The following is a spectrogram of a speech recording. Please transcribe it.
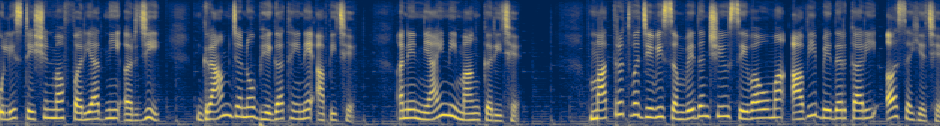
પોલીસ સ્ટેશનમાં ફરિયાદની અરજી ગ્રામજનો ભેગા થઈને આપી છે અને ન્યાયની માંગ કરી છે. માતૃત્વ જેવી સંવેદનશીલ સેવાઓમાં આવી બેદરકારી અસહ્ય છે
